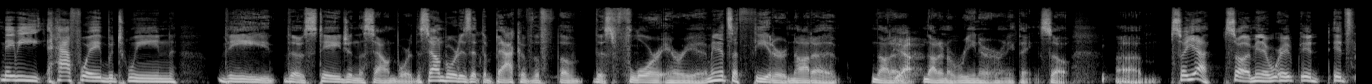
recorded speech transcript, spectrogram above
maybe halfway between the the stage and the soundboard. The soundboard is at the back of the of this floor area. I mean, it's a theater, not a not a yeah. not an arena or anything. So, um, so yeah. So I mean, it, it, it's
